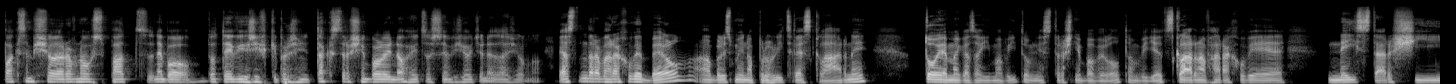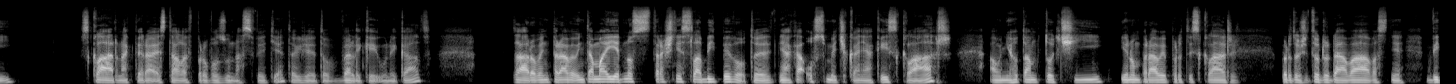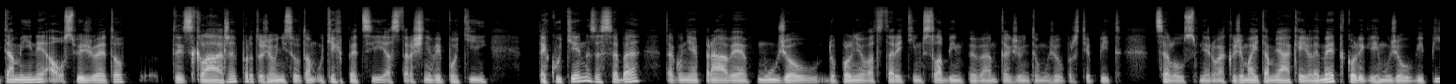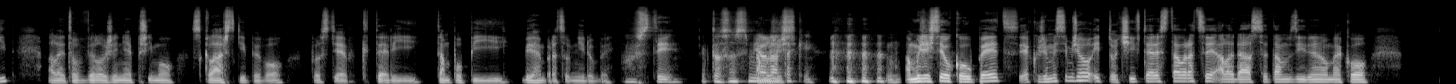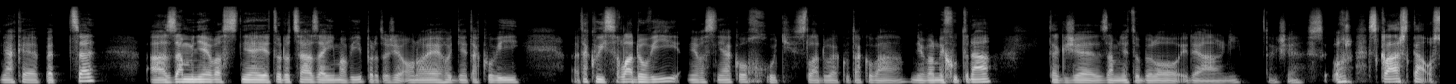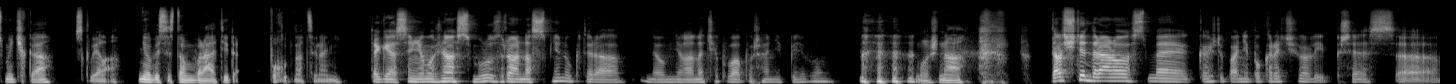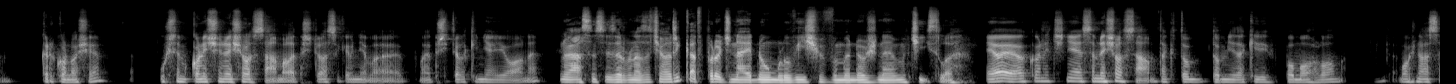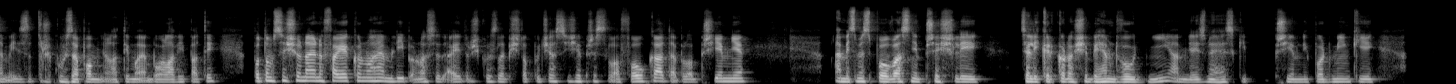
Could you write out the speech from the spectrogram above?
pak jsem šel rovnou spat, nebo do té výřivky, protože mě tak strašně bolely nohy, co jsem v životě nezažil. No. Já jsem teda v Harachově byl a byli jsme i na prohlídce sklárny. To je mega zajímavý, to mě strašně bavilo tam vidět. Sklárna v Harachově je nejstarší sklárna, která je stále v provozu na světě, takže je to veliký unikát. Zároveň právě oni tam mají jedno strašně slabý pivo, to je nějaká osmička, nějaký sklář a oni ho tam točí jenom právě pro ty skláře protože to dodává vlastně vitamíny a osvěžuje to ty skláře, protože oni jsou tam u těch pecí a strašně vypotí tekutin ze sebe, tak oni je právě můžou doplňovat tady tím slabým pivem, takže oni to můžou prostě pít celou směru. Jakože mají tam nějaký limit, kolik jich můžou vypít, ale je to vyloženě přímo sklářský pivo, prostě který tam popíjí během pracovní doby. Hustý, tak to jsem si měl dát taky. a můžeš si ho koupit, jakože myslím, že ho i točí v té restauraci, ale dá se tam vzít jenom jako nějaké petce a za mě vlastně je to docela zajímavý, protože ono je hodně takový, takový sladový, mě vlastně jako chuť sladu jako taková, mě velmi chutná, takže za mě to bylo ideální. Takže sklářská osmička, skvělá. Měl by se tam vrátit a pochutnat si na ní. Tak já jsem měl možná smůlu zrovna na směnu, která neuměla načapovat pořádně pivo. možná. Další den ráno jsme každopádně pokračovali přes uh, Krkonoše. Už jsem konečně nešel sám, ale přidala se ke mně moje, moje přítelkyně Joane. No já jsem si zrovna začal říkat, proč najednou mluvíš v množném čísle. Jo, jo, konečně jsem nešel sám, tak to, to mě taky pomohlo. Možná jsem i trošku zapomněl na ty moje bolavé paty. Potom se šel najednou fakt jako mnohem líp, ono se i trošku zlepšilo počasí, že přestalo foukat a bylo příjemně. A my jsme spolu vlastně přešli celý Krkonoše během dvou dní a měli jsme hezky příjemné podmínky.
